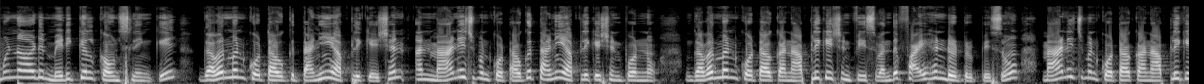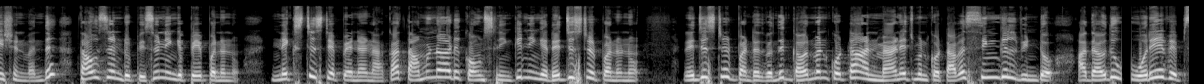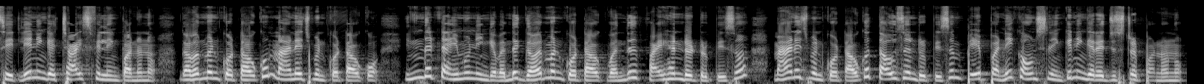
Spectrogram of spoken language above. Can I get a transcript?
தமிழ்நாடு மெடிக்கல் கவுன்சிலிங்க்கு கவர்மெண்ட் கோட்டாவுக்கு தனி அப்ளிகேஷன் அண்ட் மேனேஜ்மெண்ட் கோட்டாவுக்கு தனி அப்ளிகேஷன் போடணும். கவர்மெண்ட் கோட்டாவுக்கான அப்ளிகேஷன் ஃபீஸ் வந்து ஃபைவ் ஹண்ட்ரட் ருபீஸும் மேனேஜ்மெண்ட் கோட்டாவுக்கான அப்ளிகேஷன் வந்து தௌசண்ட் ருபீஸும் நீங்கள் பே பண்ணணும். நெக்ஸ்ட் ஸ்டெப் என்னன்னாக்கா தமிழ்நாடு கவுன்சிலிங்க்கு நீங்கள் ரெஜிஸ்டர் பண்ணணும். ரெஜிஸ்டர் பண்ணுறது வந்து கவர்மெண்ட் கோட்டா அண்ட் மேனேஜ்மெண்ட் கோட்டாவை சிங்கிள் விண்டோ அதாவது ஒரே வெப்சைட்லேயே நீங்கள் சாய்ஸ் ஃபில்லிங் பண்ணணும். கவர்மெண்ட் கோட்டாவுக்கும் மேனேஜ்மெண்ட் கோட்டாவுக்கும் இந்த டைமும் நீங்கள் வந்து கவர்மெண்ட் கோட்டாவுக்கு வந்து ஃபைவ் ஹண்ட்ரட் ருபீஸும் மேனேஜ்மெண்ட் கோட்டாவுக்கு தௌசண்ட் ருபீஸும் பே பண்ணி கவுன்சிலிங்க்கு நீங்கள் ரெஜிஸ்டர் பண்ணணும்.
